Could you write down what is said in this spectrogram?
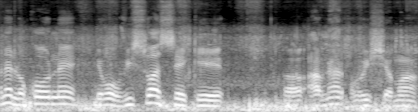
અને લોકોને એવો વિશ્વાસ છે કે આવનાર ભવિષ્યમાં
